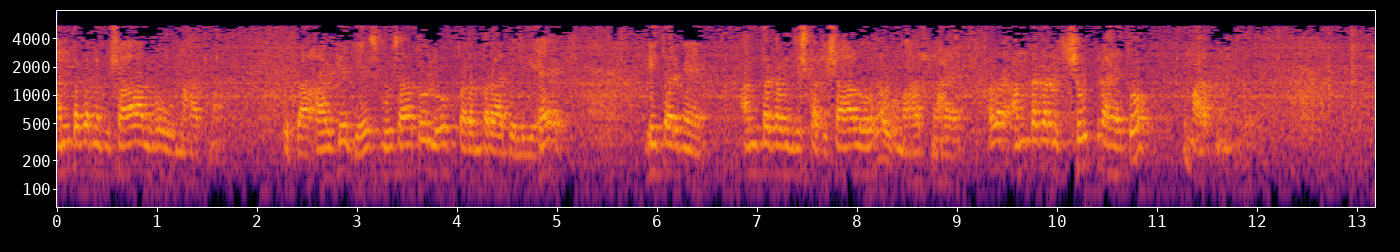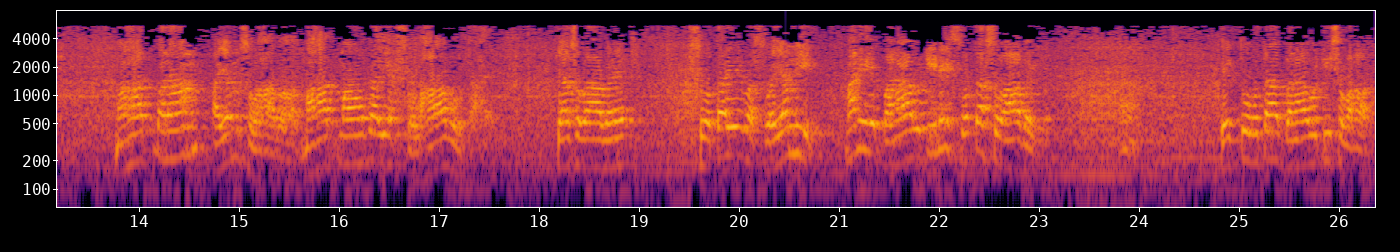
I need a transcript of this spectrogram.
अंतकरण विशाल हो वो महात्मा। बाहर के वेशभूषा तो लोक परंपरा के लिए है। भीतर में अंतकरण जिसका विशाल होगा, वो महात्मा है। अगर अंतकरण क्षुद्र है तो महात्मा नहीं होगा। महात्मा नाम अयम स्वभाव। महात्माओं का यह स्वभाव होता है। क्या स्वभाव है? स्वतः एवं स्वयं ही माने ये बनावटी नहीं, स्वतः स्वभाव है हाँ। एक तो होता है बनावटी स्वभाव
